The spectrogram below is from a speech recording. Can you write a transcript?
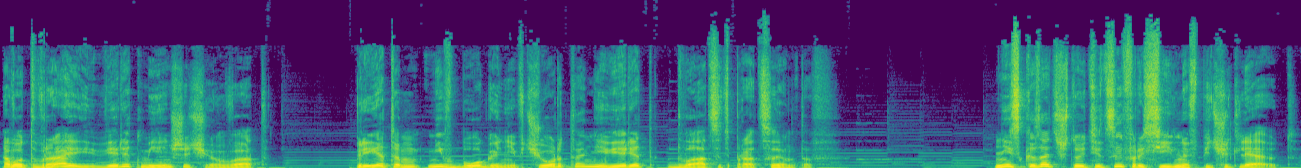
А вот в рай верят меньше, чем в ад. При этом ни в Бога, ни в черта не верят 20%. Не сказать, что эти цифры сильно впечатляют.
